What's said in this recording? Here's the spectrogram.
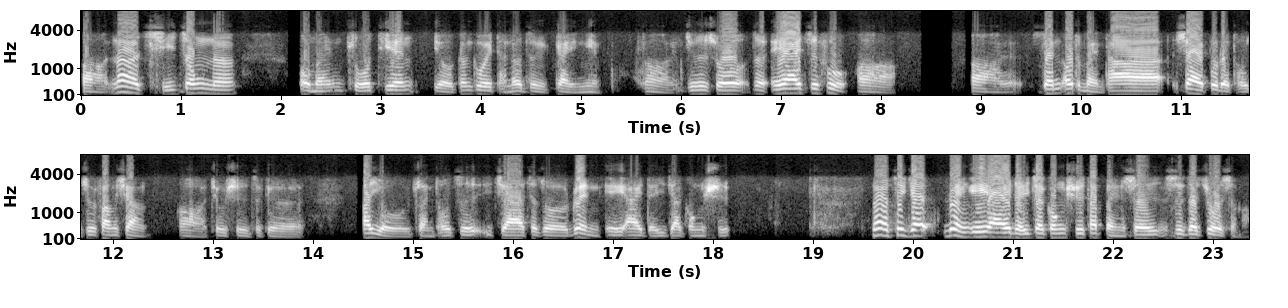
啊，那其中呢，我们昨天有跟各位谈到这个概念啊，就是说这 AI 之父啊啊，Sam Altman 他下一步的投资方向啊，就是这个他有转投资一家叫做 Rain AI 的一家公司。那这家 Rain AI 的一家公司，它本身是在做什么？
